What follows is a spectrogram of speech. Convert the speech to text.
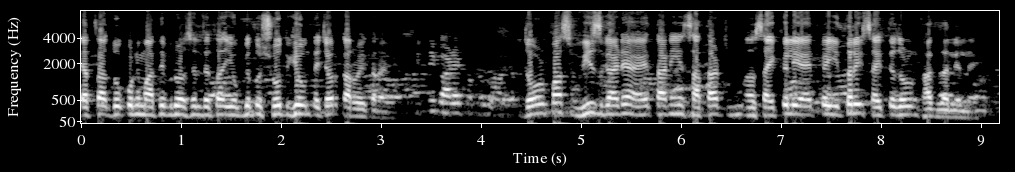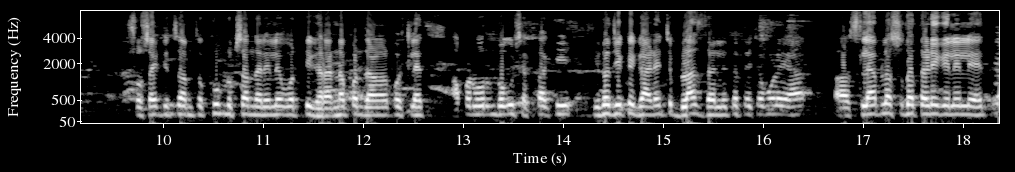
त्याचा जो कोणी माथेफिरू असेल त्याचा योग्य तो शोध घेऊन त्याच्यावर कारवाई करावी. जवळपास वीस गाड्या आहेत आणि सात आठ सायकली आहेत काही इतरही साहित्य जळून खाक झालेलं आहे सोसायटीचं आमचं खूप नुकसान झालेलं आहे. वरती घरांना पण जळाला पोचले आहेत आपण वरून बघू शकता की इथं जे काही गाड्यांचे ब्लास्ट झाले तर त्याच्यामुळे या स्लॅबला सुद्धा तडे गेलेले आहेत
